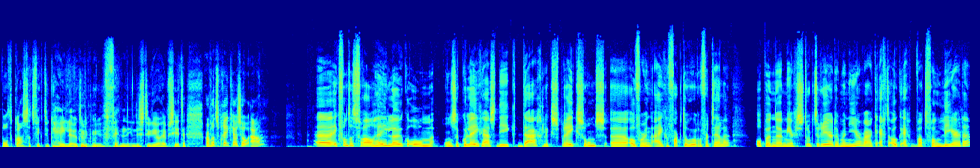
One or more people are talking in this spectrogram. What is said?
podcast. Dat vind ik natuurlijk heel leuk dat ik nu een fan in de studio heb zitten. Maar wat spreekt jou zo aan? Uh, ik vond het vooral heel leuk om onze collega's die ik dagelijks spreek soms over hun eigen vak te horen vertellen. Op een meer gestructureerde manier, waar ik echt ook echt wat van leerde.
